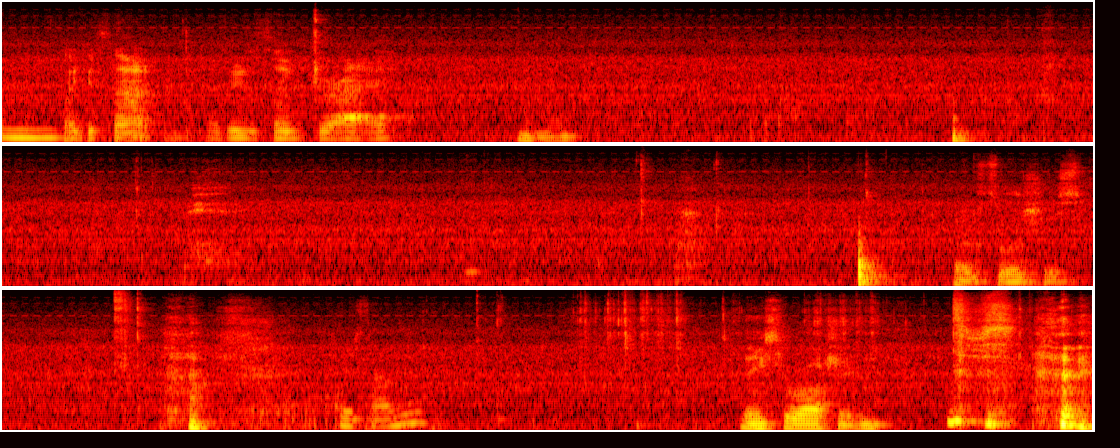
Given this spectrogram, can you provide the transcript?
Mm. Like it's not. It's just like dry. Mhm. That was delicious. There's that one? Thanks for watching.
